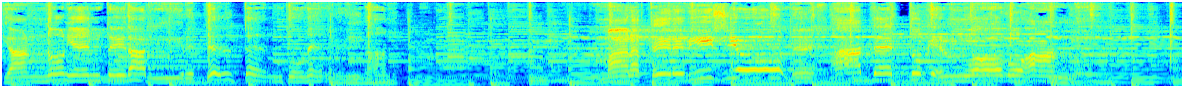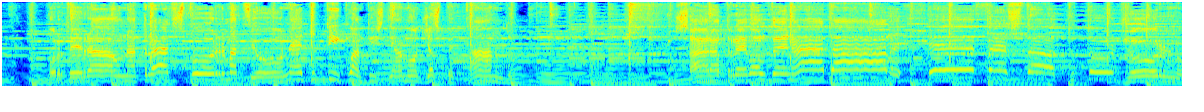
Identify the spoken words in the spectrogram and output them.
che hanno niente da dire del tempo nerviano. Ma la televisione ha detto che il nuovo anno porterà una trasformazione, tutti quanti stiamo già aspettando. Sarà tre volte Natale e festa tutto il giorno.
